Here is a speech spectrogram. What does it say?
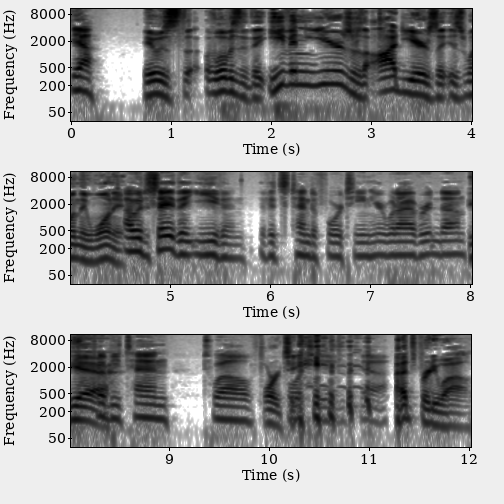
yeah, It was the, what was it? The even years or the odd years that is when they won it. I would say the even if it's 10 to 14 here what I have written down. Yeah. So it'd be 10, 12, 14. 14. yeah. That's pretty wild.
